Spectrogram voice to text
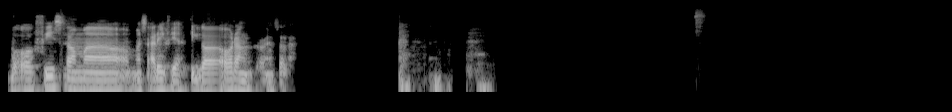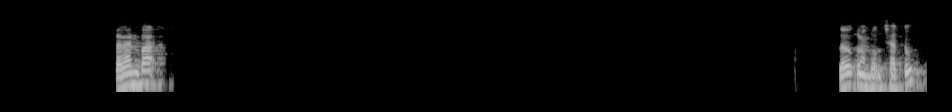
Mbak Ovi, sama Mas Arief ya. Tiga orang kalau nggak salah. Silakan Pak. Halo, kelompok satu.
